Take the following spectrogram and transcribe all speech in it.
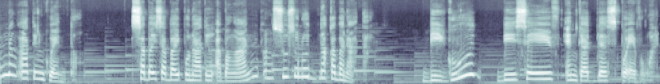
ng ating kwento. Sabay-sabay po nating abangan ang susunod na kabanata. Be good, be safe, and God bless po everyone.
